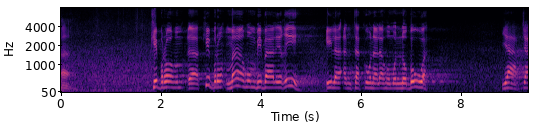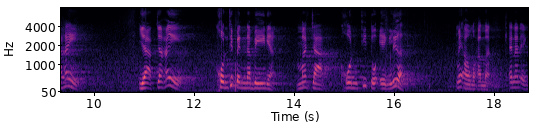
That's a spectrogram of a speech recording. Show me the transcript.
อ่าคิบรุมคิบรุมาฮุมบิบาลิกีอิลาอันตะคูนละฮุมุนนบูวะอยากจะให้ อยากจะให้คนที่เป็นนบีเนี่ย มาจาก คนที่ตัวเองเลือก ไม่เอามุฮัมมัดแค่นั้นเอง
